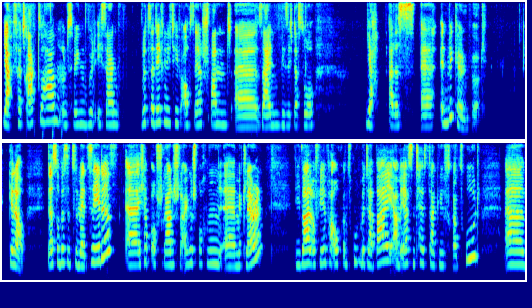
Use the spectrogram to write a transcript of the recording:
ja, Vertrag zu haben. Und deswegen würde ich sagen, wird es da definitiv auch sehr spannend äh, sein, wie sich das so ja, alles äh, entwickeln wird. Genau. Das so ein bisschen zu Mercedes. Äh, ich habe auch gerade schon angesprochen, äh, McLaren. Die waren auf jeden Fall auch ganz gut mit dabei. Am ersten Testtag lief es ganz gut. Äh,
